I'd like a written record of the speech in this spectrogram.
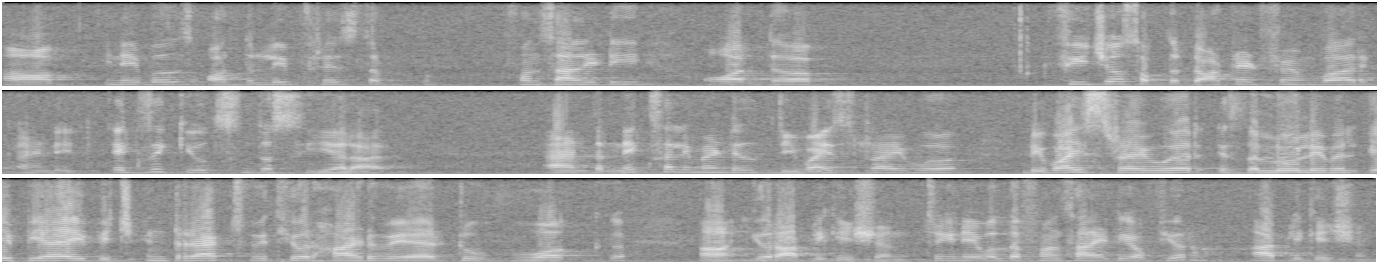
uh, enables or the leverages the functionality or the features of the .NET framework and it executes the CLR and the next element is device driver. Device driver is the low level API which interacts with your hardware to work uh, your application to enable the functionality of your application.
